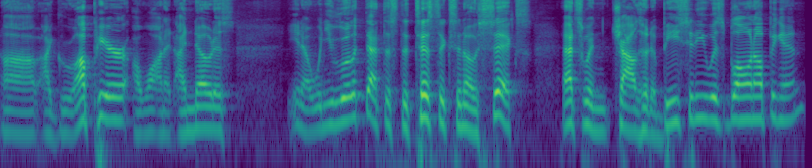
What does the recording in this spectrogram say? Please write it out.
Uh, I grew up here. I wanted. I noticed, you know, when you looked at the statistics in 06, that's when childhood obesity was blowing up again.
